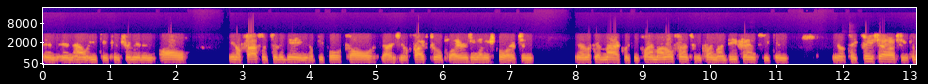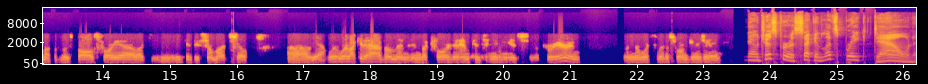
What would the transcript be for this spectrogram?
and, and how he can contribute in all you know facets of the game. You know, people call guys you know five tool players in other sports, and you know look at Mac. We can play him on offense, we can play him on defense. He can you know take faceoffs, he can come up with loose balls for you. Like he can do so much. So. Uh, yeah, we're, we're, lucky to have him and, and, look forward to him continuing his career and you know with with a Swarm jersey on. Now, just for a second, let's break down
